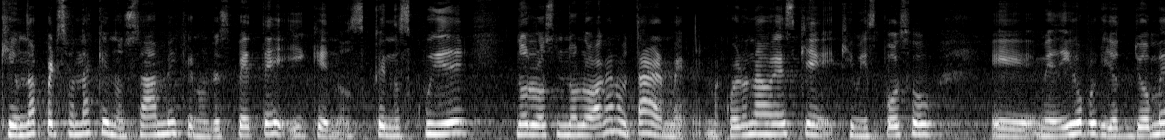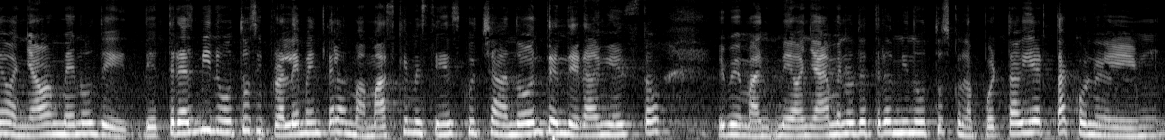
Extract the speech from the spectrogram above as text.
que una persona que nos ame, que nos respete y que nos, que nos cuide, nos, los, lo haga notar. Me, acuerdo una vez que, que mi esposo eh, me dijo, porque yo, yo me bañaba en menos de, de, tres minutos y probablemente las mamás que me estén escuchando entenderán esto, me, me bañaba en menos de tres minutos con la puerta abierta, con el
